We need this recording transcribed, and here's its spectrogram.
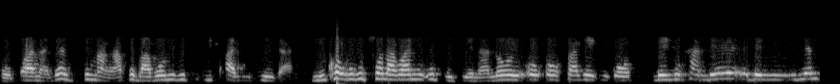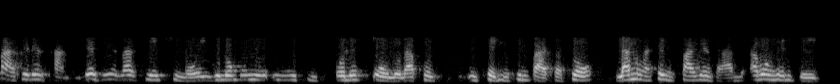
bhotwana zeziphuma ngapho babone ukuthi ikhwalithi njani yikho-ke ukuthola kwami ubhuti yena loyo ofake i-ota bengihambe benilempahla ebezihambile ezinye zazisiye echinoyi kulo munye ukuthi olesitolo lapho uthengisa impahla so lami ngase ngifake ezami abo-handbag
